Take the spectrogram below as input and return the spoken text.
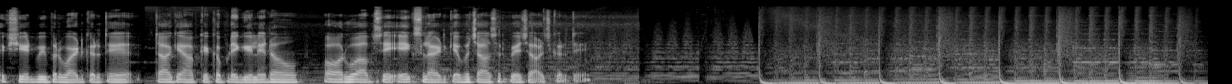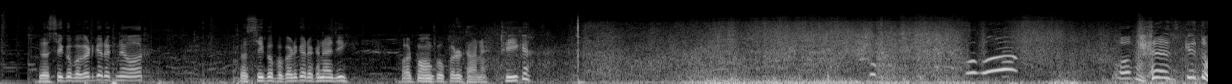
एक शीट भी प्रोवाइड करते हैं, ताकि आपके कपड़े गीले ना हो, और वो आपसे एक स्लाइड के पचास रुपये चार्ज करते हैं। रस्सी को पकड़ के रखना है और रस्सी को पकड़ के रखना है जी और पाँव को ऊपर उठाना है, ठीक है? इसकी तो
